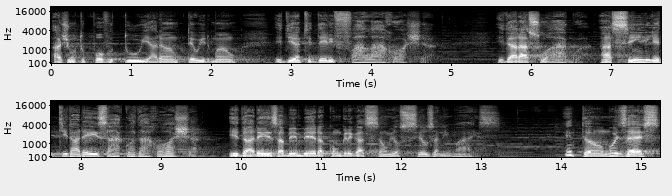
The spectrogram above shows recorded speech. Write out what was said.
ajunta o povo tu e Arão, teu irmão, e diante dele fala a rocha, e dará sua água Assim lhe tirareis água da rocha e dareis a beber à congregação e aos seus animais. Então Moisés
